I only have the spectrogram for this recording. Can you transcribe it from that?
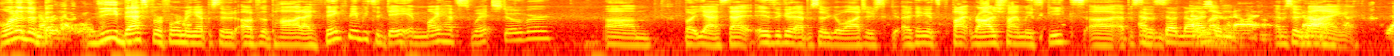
one of the be- the best performing episode of the pod. I think maybe to date it might have switched over. Um, but yes, that is a good episode to go watch. It's, I think it's fi- Raj finally speaks. Uh, episode Episode nine. Episode nine. Episode Nine. nine. Yes.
